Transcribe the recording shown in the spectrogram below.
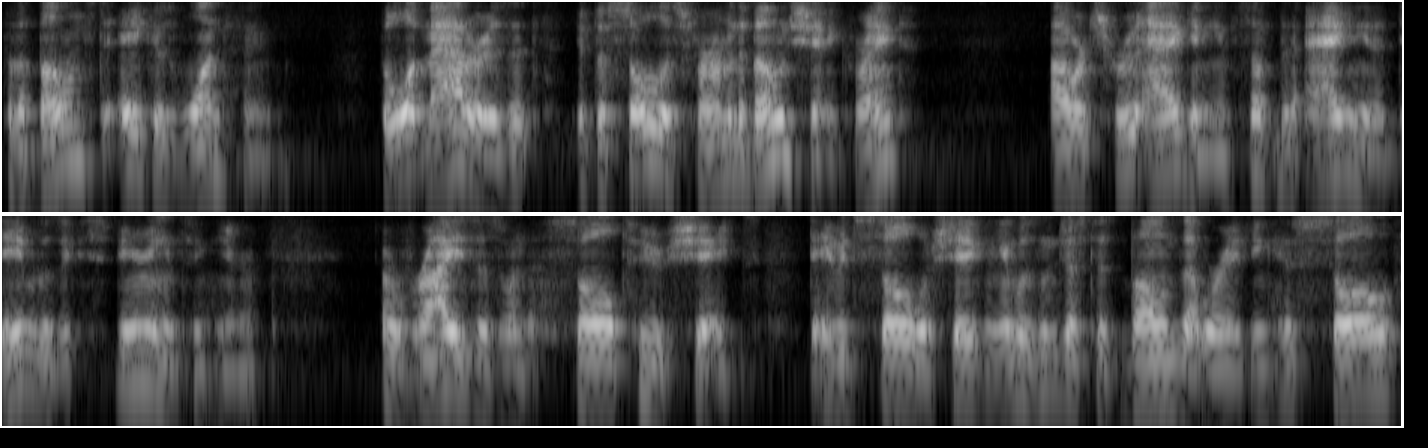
For the bones to ache is one thing, but what matter is it if the soul is firm and the bones shake, right? Our true agony and some, the agony that David was experiencing here arises when the soul too shakes. David's soul was shaking. It wasn't just his bones that were aching, his soul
